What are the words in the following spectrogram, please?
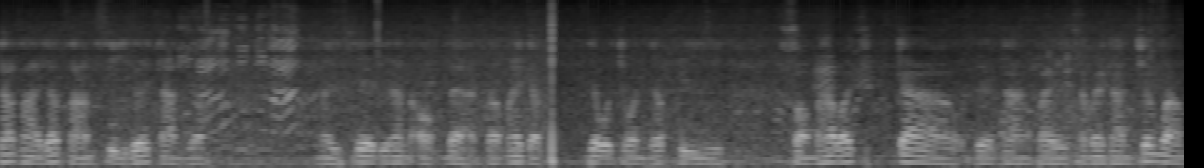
ชาติไทยครับสามสีด้วยกันครับในเสื้อที่ท่านออกแบบครับให้กับเยาวชนครับปี 2519 เดินทางไปทำการเชื่อมความ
